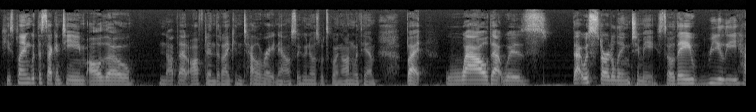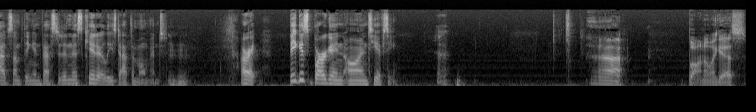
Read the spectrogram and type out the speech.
He's playing with the second team, although not that often that I can tell right now. So who knows what's going on with him? But wow, that was that was startling to me. So they really have something invested in this kid, or at least at the moment. mhm. All right, biggest bargain on TFC. Huh. Ah, Bono, I guess.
